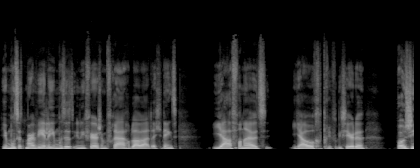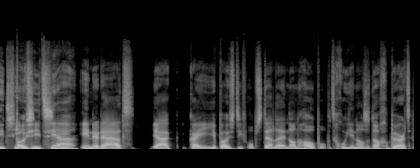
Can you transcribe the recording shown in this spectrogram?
Je moet het maar willen. Je moet het universum vragen. Bla bla. Dat je denkt, ja, vanuit jouw geprivilegeerde Positie. positie. Inderdaad. Ja, kan je je positief opstellen en dan hopen op het goede. En als het dan gebeurt,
